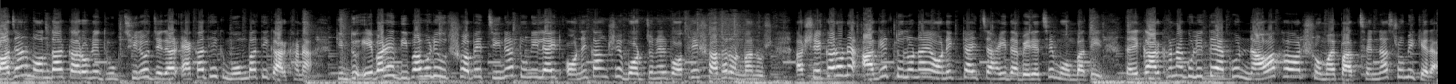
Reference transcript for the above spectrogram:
বাজার মন্দার কারণে ধুঁকছিল জেলার একাধিক মোমবাতি কারখানা। কিন্তু এবারে দীপাবলি উৎসবে চীনা টুনি লাইট অনেকাংশে বর্জনের পথে সাধারণ মানুষ। আর সে কারণে আগের তুলনায় অনেকটাই চাহিদা বেড়েছে মোমবাতির। তাই কারখানাগুলিতে এখন নাওয়া খাওয়ার সময় পাচ্ছেন না শ্রমিকেরা।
